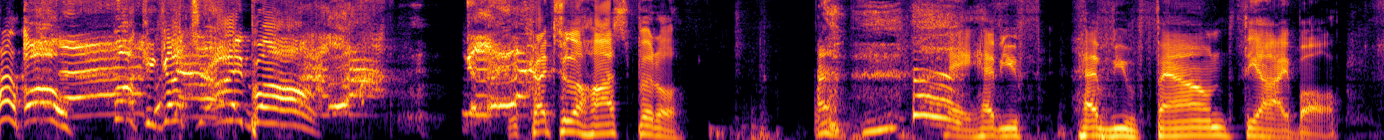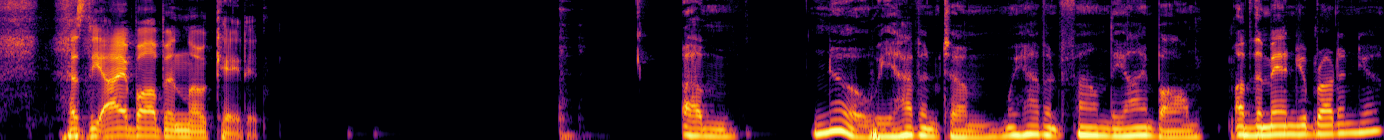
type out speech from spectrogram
Oh, fuck, he got your eyeball. We cut to the hospital. Hey, have you have you found the eyeball? Has the eyeball been located? Um, no, we haven't. Um, we haven't found the eyeball of the man you brought in here.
